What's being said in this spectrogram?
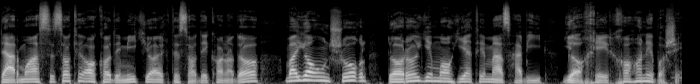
در مؤسسات آکادمیک یا اقتصاد کانادا و یا اون شغل دارای ماهیت مذهبی یا خیرخواهانه باشه.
